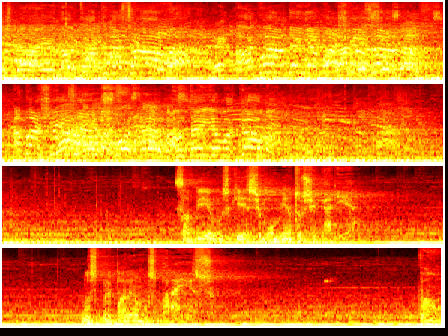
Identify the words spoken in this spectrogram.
Espera aí, não toque nessa arma! Aguardem e abaixem as armas! Abaixem as armas! as suas armas! Mantenham a calma! Sabíamos que este momento chegaria. Nos preparamos para isso. Vão.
